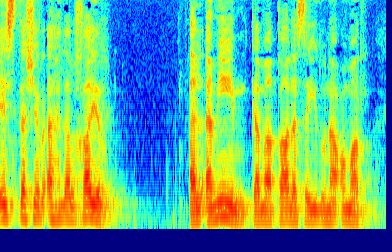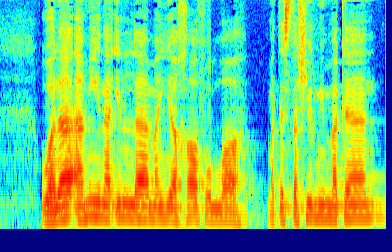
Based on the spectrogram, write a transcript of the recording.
استشر أهل الخير. الأمين كما قال سيدنا عمر ولا أمين إلا من يخاف الله. ما تستشير من مكان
